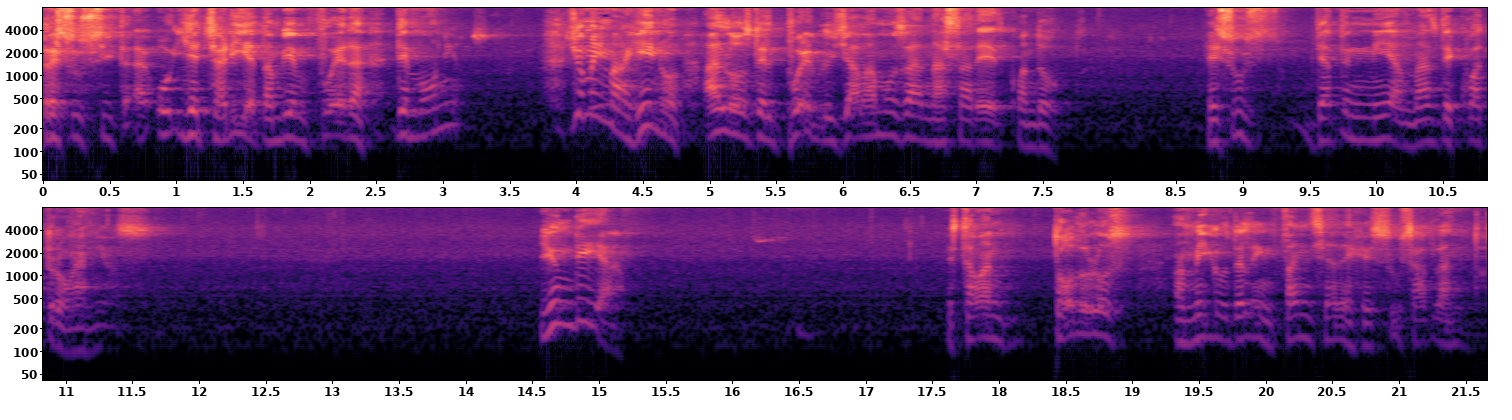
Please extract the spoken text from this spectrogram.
Resucita y echaría también fuera demonios. Yo me imagino a los del pueblo, y ya vamos a Nazaret, cuando Jesús ya tenía más de cuatro años. Y un día estaban todos los amigos de la infancia de Jesús hablando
